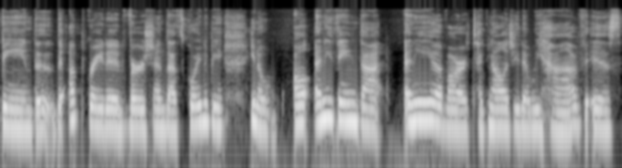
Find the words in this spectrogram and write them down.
being the the upgraded version that's going to be, you know, all anything that any of our technology that we have is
